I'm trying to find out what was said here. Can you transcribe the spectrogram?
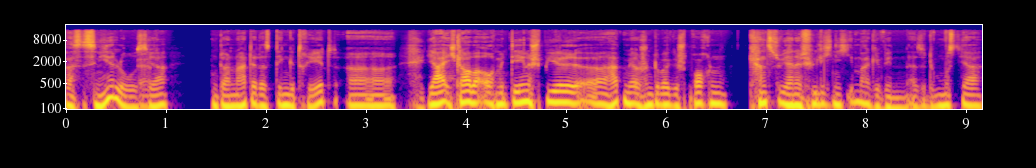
was ist denn hier los, ja. ja? Und dann hat er das Ding gedreht. Äh, ja, ich glaube auch mit dem Spiel, äh, hatten wir auch schon drüber gesprochen, kannst du ja natürlich nicht immer gewinnen. Also du musst ja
